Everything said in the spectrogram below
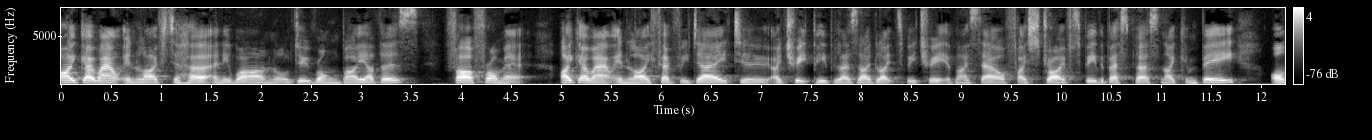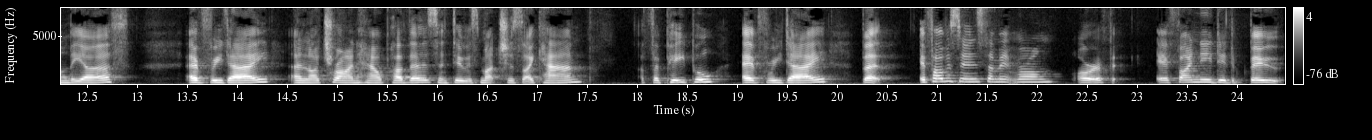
I go out in life to hurt anyone or do wrong by others. Far from it. I go out in life every day to I treat people as I'd like to be treated myself. I strive to be the best person I can be on the earth every day and I try and help others and do as much as I can for people every day. But if I was doing something wrong or if if I needed a boot,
